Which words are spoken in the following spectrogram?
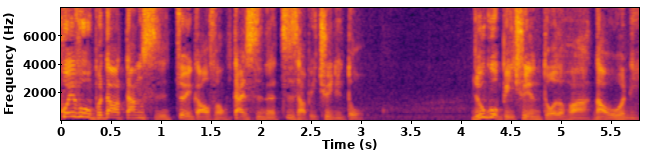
恢复不到当时最高峰，但是呢，至少比去年多。如果比去年多的话，那我问你，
